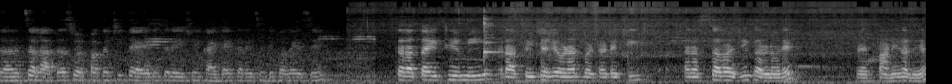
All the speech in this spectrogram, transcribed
तर चला आता स्वयंपाकाची तयारी करायची आहे, काय काय करायचं ते बघायचं. आहे तर आता इथे मी रात्रीच्या जेवणात बटाट्याची रस्सा भाजी करणार आहे. त्यात पाणी घालूया.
